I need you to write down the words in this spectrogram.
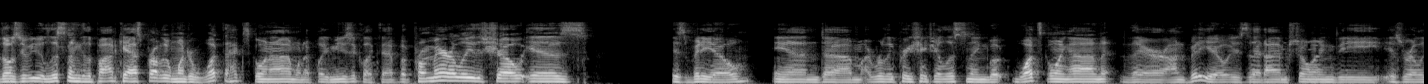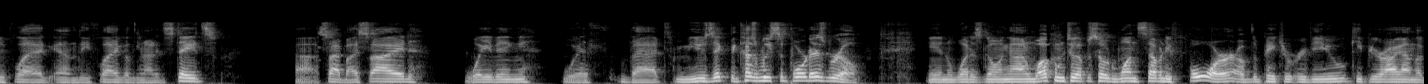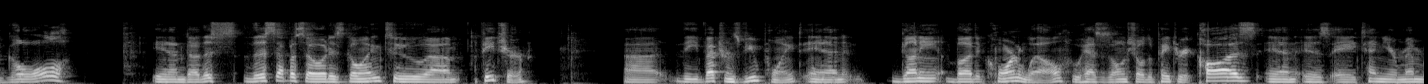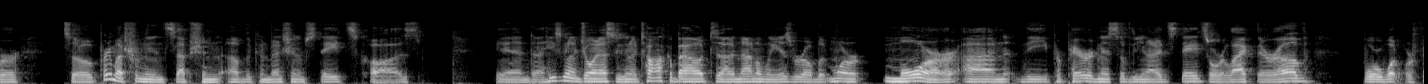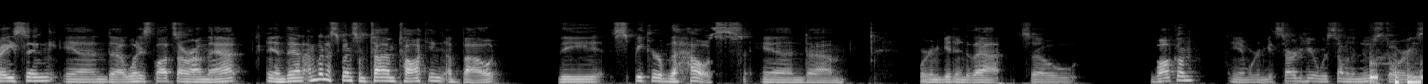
Those of you listening to the podcast probably wonder what the heck's going on when I play music like that, but primarily the show is is video, and um, I really appreciate you listening. But what's going on there on video is that I'm showing the Israeli flag and the flag of the United States uh, side by side, waving with that music because we support Israel in what is going on. Welcome to episode 174 of the Patriot Review. Keep your eye on the goal. And uh, this this episode is going to um, feature uh, the Veterans Viewpoint and Gunny Bud Cornwell, who has his own show, The Patriot Cause, and is a 10 year member. So, pretty much from the inception of the Convention of States cause. And uh, he's going to join us. He's going to talk about uh, not only Israel, but more more on the preparedness of the United States or lack thereof for what we're facing and uh, what his thoughts are on that. And then I'm going to spend some time talking about the Speaker of the House, and um, we're going to get into that. So, welcome, and we're going to get started here with some of the news stories.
